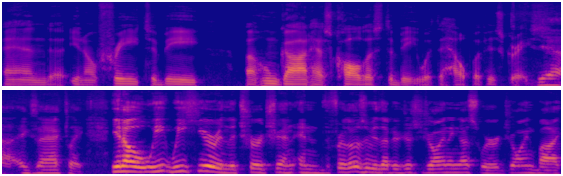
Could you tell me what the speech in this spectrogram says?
and uh, you know, free to be uh, whom God has called us to be with the help of His grace. Yeah, exactly. You know, we we here in the church, and and for those of you that are just joining us, we're joined by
